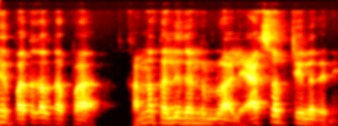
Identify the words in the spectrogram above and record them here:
మీరు బతకాలి తప్ప కన్న తల్లిదండ్రులు వాళ్ళు యాక్సెప్ట్ చేయలేదని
